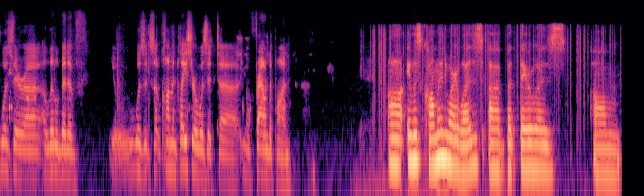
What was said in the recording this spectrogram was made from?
was there a, a little bit of you know, was it some commonplace or was it uh, you know frowned upon? Uh, it was common where I was, uh, but there was, um,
